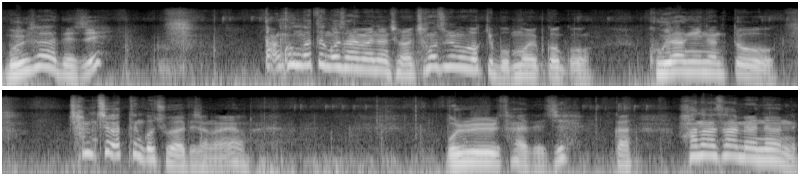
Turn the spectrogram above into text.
뭘 사야 되지? 땅콩 같은 거 사면은 저는 청술모밖에 못 먹을 거고 고양이는 또 참치 같은 거 줘야 되잖아요. 뭘 사야 되지? 그러니까 하나 사면은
